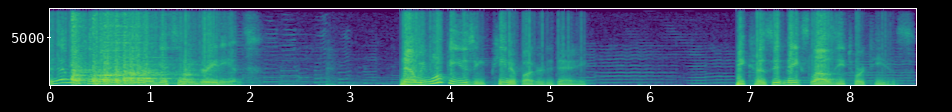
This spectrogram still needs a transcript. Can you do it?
And then we'll come over here and get some ingredients. Now we won't be using peanut butter today because it makes lousy tortillas.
